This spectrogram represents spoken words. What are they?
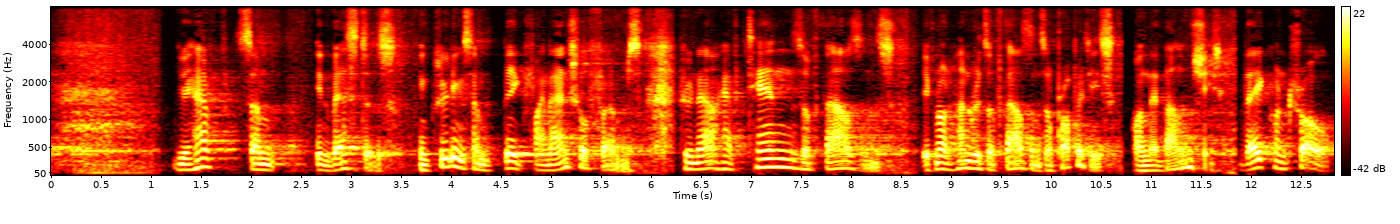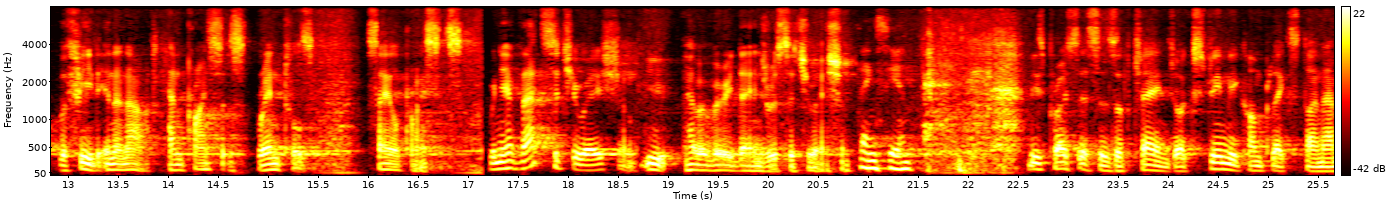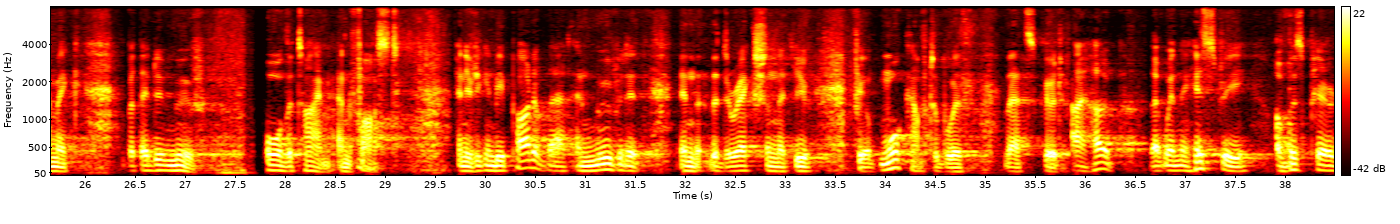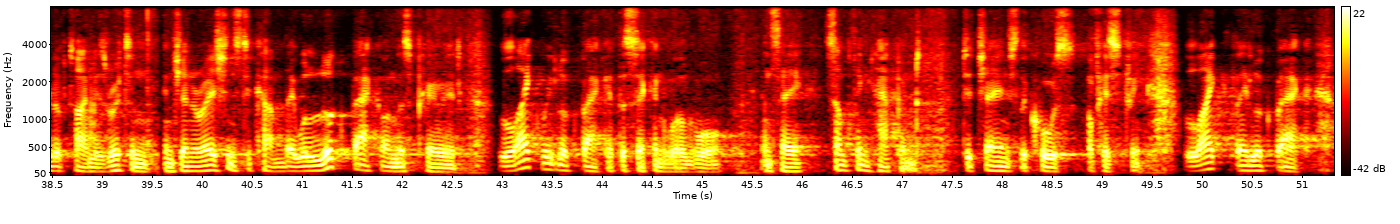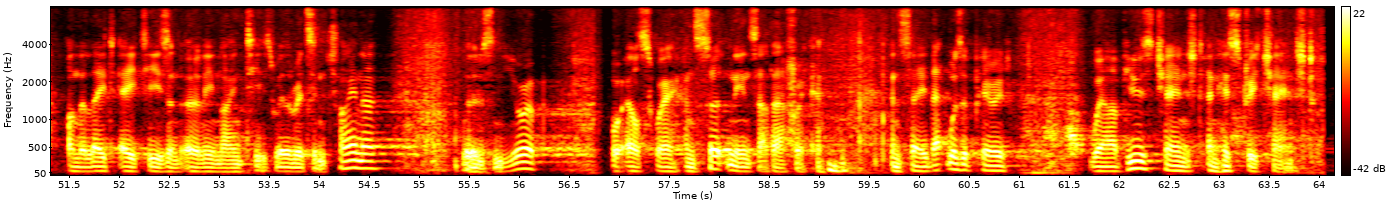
You have some investors, including some big financial firms, who now have tens of thousands, if not hundreds of thousands of properties on their balance sheet. They control the feed in and out and prices, rentals, sale prices. When you have that situation, you have a very dangerous situation. Thanks, Ian. These processes of change are extremely complex, dynamic, but they do move all the time and fast. And if you can be part of that and move it in the direction that you feel more comfortable with, that's good. I hope that when the history of this period of time is written in generations to come, they will look back on this period like we look back at the Second World War and say something happened to change the course of history, like they look back on the late 80s and early 90s, whether it's in China, whether it's in Europe, or elsewhere, and certainly in South Africa, and say that was a period where our views changed and history changed.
